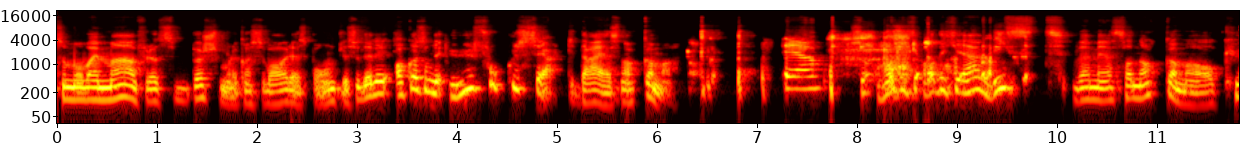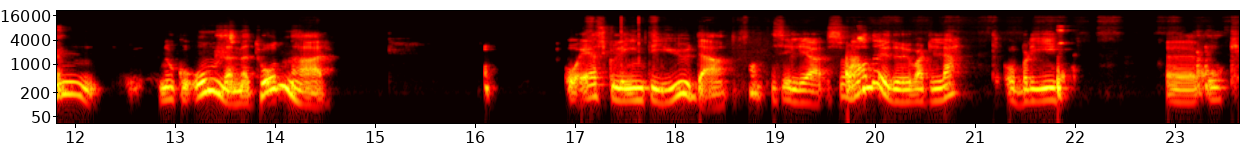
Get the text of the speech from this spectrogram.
som må være med for at spørsmålet kan svares på ordentlig. Så det er akkurat som det er ufokusert, det jeg snakker med. Ja. Så hadde ikke, hadde ikke, jeg visst hvem jeg snakka med og kunne noe om den metoden her, og jeg skulle intervjue deg, Silje, så hadde det jo vært lett å bli uh, OK,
